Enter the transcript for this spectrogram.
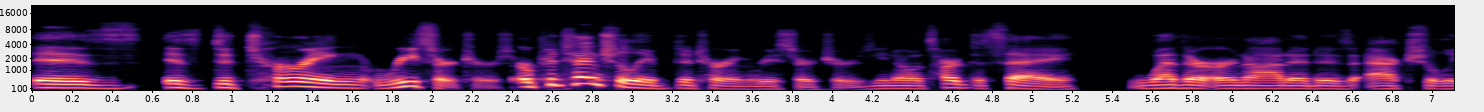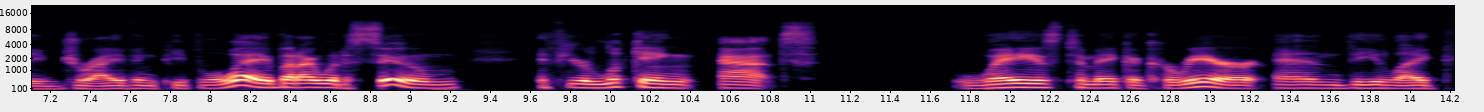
is is deterring researchers or potentially deterring researchers. You know, it's hard to say whether or not it is actually driving people away, but I would assume if you're looking at ways to make a career and the like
